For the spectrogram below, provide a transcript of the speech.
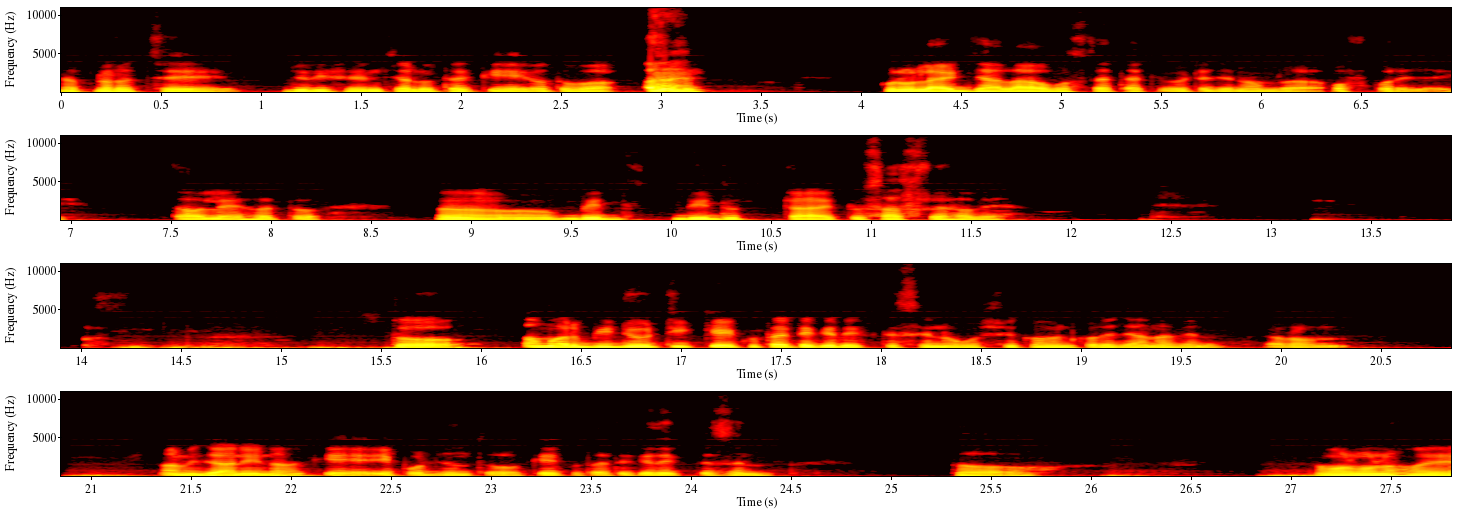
আপনার হচ্ছে যদি ফ্যান চালু থাকে অথবা কোনো লাইট জ্বালা অবস্থায় থাকে, ওইটা যেন আমরা অফ করে যাই। তাহলে হয়তো বিদ্যুৎটা একটু সাশ্রয় হবে। তো আমার ভিডিওটি কে কোথায় থেকে দেখতেছেন অবশ্যই কমেন্ট করে জানাবেন। কারণ আমি জানি না কে এই পর্যন্ত কে কোথায় থেকে দেখতেছেন। তো আমার মনে হয়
